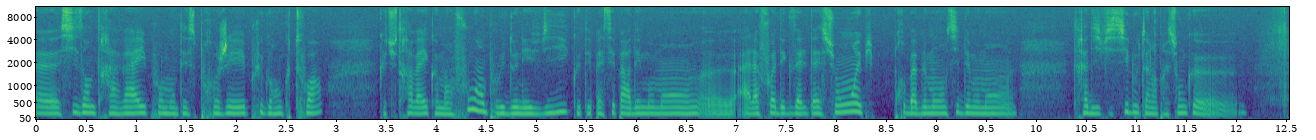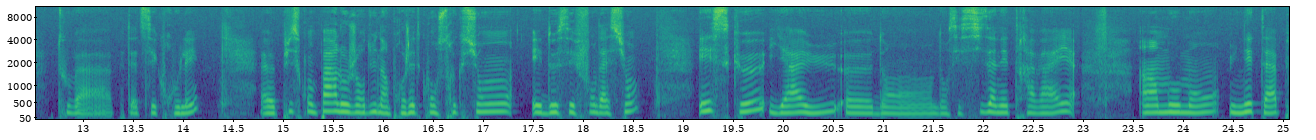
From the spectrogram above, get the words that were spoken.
Euh, six ans de travail pour monter ce projet plus grand que toi, que tu travailles comme un fou hein, pour lui donner vie, que tu es passé par des moments à la fois d'exaltation et puis probablement aussi des moments très difficiles où tu as l'impression que tout va peut-être s'écrouler. Euh, puisqu'on parle aujourd'hui d'un projet de construction et de ses fondations, est-ce qu'il y a eu euh, dans, ces six années de travail un moment, une étape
